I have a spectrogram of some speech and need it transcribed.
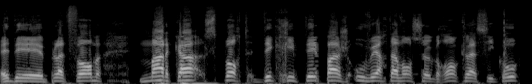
des plateformes. Marca Sport décrypté, page ouverte avant ce grand Classico.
